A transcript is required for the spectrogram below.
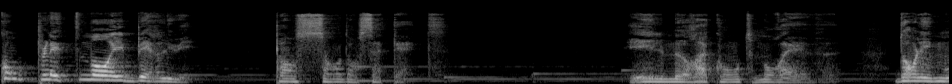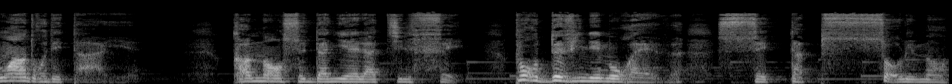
complètement éberlué, pensant dans sa tête. Il me raconte mon rêve, dans les moindres détails. Comment ce Daniel a-t-il fait pour deviner mon rêve? C'est absolument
